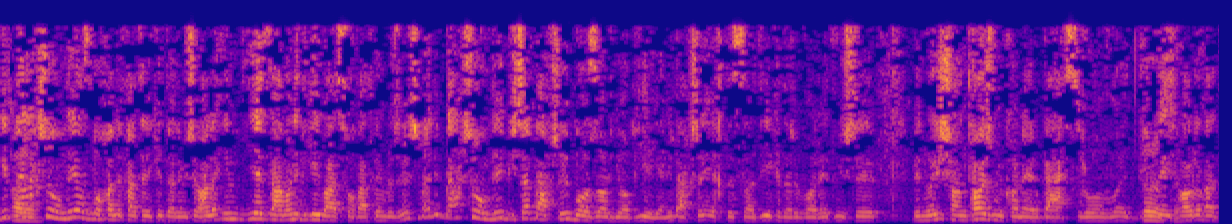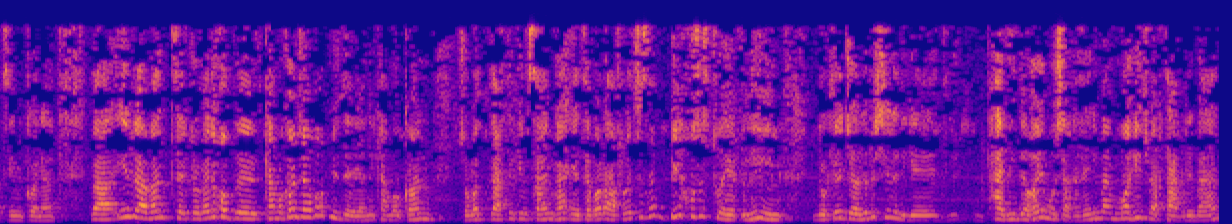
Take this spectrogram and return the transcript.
یه آره. بخش عمده از مخالفتایی که داره میشه حالا این یه زمانی دیگه باید صحبت کنیم راجعش ولی بخش عمده بیشتر بخشای بازاریابیه یعنی بخشای اقتصادیه که داره وارد میشه به نوعی شانتاژ می‌کنه بحث رو دیتا رو قطعی می‌کنن و این روند تکرار ولی خب کماکان جواب میده یعنی کماکان شما وقتی که سعی می‌کنن اعتبار افراد چیزا به خصوص تو اقلیم نکته جالبش اینه دیگه پدیده های مشخص. یعنی ما هیچ وقت تقریبا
